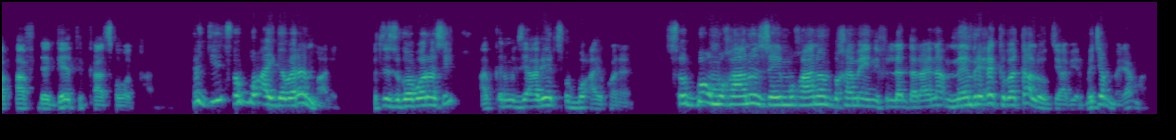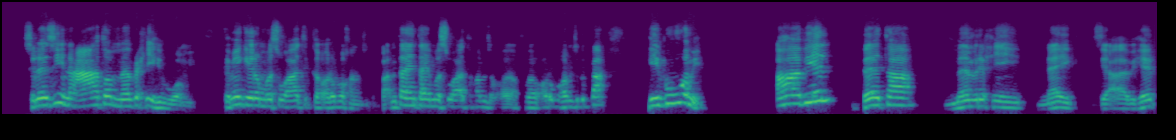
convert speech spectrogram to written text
ኣብ ኣፍ ደገ ትቃጸወካ ኣላ። ሕጂ ጽቡቕ ኣይገበረን ማለት እዩ። እቲ ዝገበሮሲ ኣብ ቅድሚ እግዚኣብሄር ጽቡቕ ኣይኮነን። ጽቡቕ ምዃኑን ዘይምዃኖን ብኸመይ ንፍለ እንተ ርኣና፣ መምርሒ ክበካ ኣለዎ እግዚኣብሄር መጀመርያ ማለት እዩ። ስለዚ ንዓኣቶም መምርሒ ሂብዎም እዩ። ከመይ ገይሮም መስዋእቲ ከቕርቡ ከም ዝግባእ፣ እንታይ እንታይ መስዋእቲ ከም ከቕርቡ ከም ዝግባእ ሂብዎም እዩ። ኣቤል በታ መምርሒ ናይ እግዚኣብሄር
